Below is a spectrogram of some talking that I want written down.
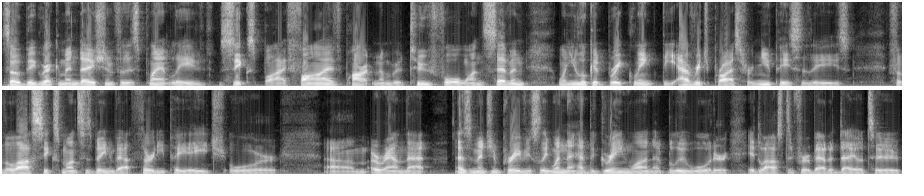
so big recommendation for this plant leaf 6x5, part number 2417. When you look at Bricklink, the average price for a new piece of these for the last six months has been about 30p each or um, around that. As I mentioned previously, when they had the green one at Blue Water, it lasted for about a day or two.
